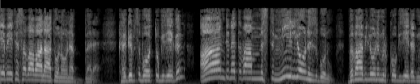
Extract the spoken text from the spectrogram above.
የቤተሰብ አባላት ሆነው ነበረ። ከግብፅ በወጡ ጊዜ ግን አንድ ነጥብ አምስት ሚሊዮን ሕዝብ ሆኑ። በባቢሎን ምርኮ ጊዜ ደግሞ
